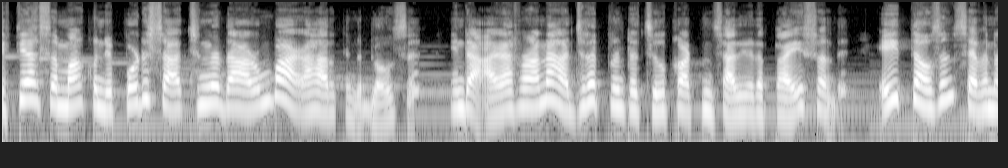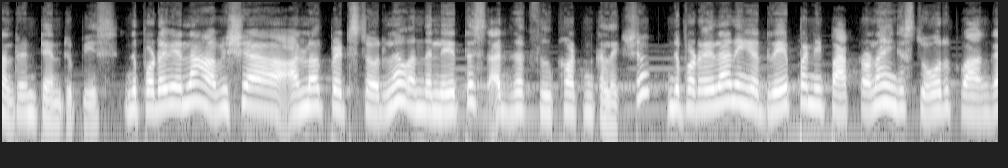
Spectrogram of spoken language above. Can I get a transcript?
வித்தியாசமா கொஞ்சம் பொடுசா சின்னதா ரொம்ப அழகா இருக்கு இந்த பிளவுஸ் இந்த அழகான அஜ்ரக் பிரிண்டட் சில்க் காட்டன் சாரியோட வந்து eight thousand seven hundred ten rupees இந்த புடவையெல்லாம் அவிஷா அல்வார்பேட் ஸ்டோர்ல வந்து latest Ajrakh silk cotton collection இந்த புடவையெல்லாம் நீங்க ட்ரே பண்ணி பார்க்கணும்னா எங்க ஸ்டோருக்கு வாங்க.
